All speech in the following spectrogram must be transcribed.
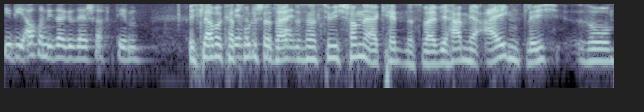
die, die auch in dieser Gesellschaft leben. Ich glaube, katholischerseits ist natürlich schon eine Erkenntnis, weil wir haben ja eigentlich so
